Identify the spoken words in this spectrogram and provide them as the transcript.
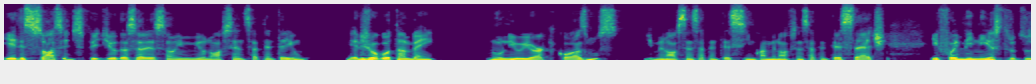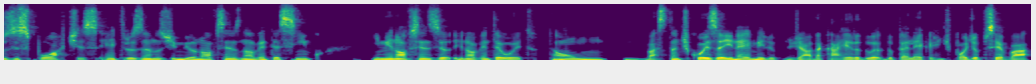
e ele só se despediu da seleção em 1971. Ele jogou também no New York Cosmos, de 1975 a 1977, e foi ministro dos esportes entre os anos de 1995 e 1998. Então, bastante coisa aí, né, Emílio, já da carreira do, do Pelé que a gente pode observar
